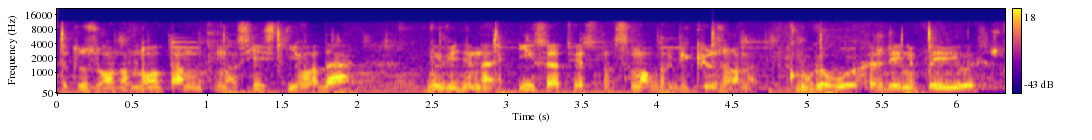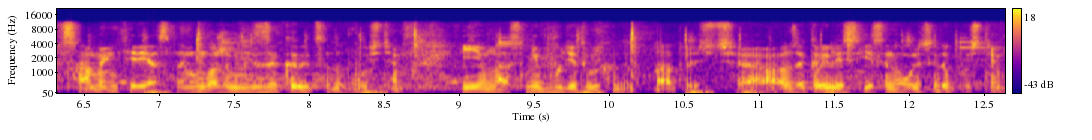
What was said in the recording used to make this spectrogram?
эту зону, но там у нас есть и вода выведена, и, соответственно, сама барбекю-зона. Круговое хождение появилось, что самое интересное, мы можем здесь закрыться, допустим, и у нас не будет выхода туда, то есть э, закрылись, если на улице, допустим,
